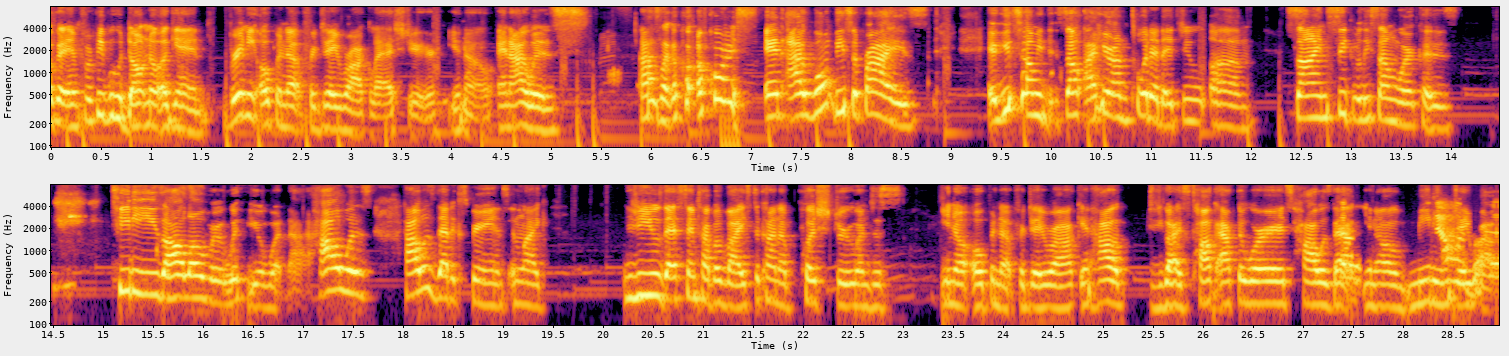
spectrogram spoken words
okay, and for people who don't know, again, Brittany opened up for Jay Rock last year, you know, and I was I was like, of, of course, and I won't be surprised if you tell me some I hear on Twitter that you um signed secretly somewhere because TDs all over with you and whatnot. How was how was that experience? And like, did you use that same type of advice to kind of push through and just you know open up for Jay Rock? And how did you guys talk afterwards? How was that you know meeting Jay Rock?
